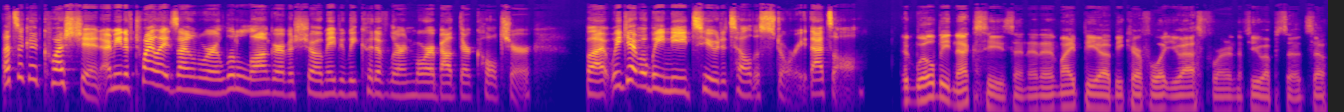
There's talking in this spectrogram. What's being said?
That's a good question. I mean, if Twilight Zone were a little longer of a show, maybe we could have learned more about their culture. But we get what we need to to tell the story. That's all. It will be next season, and it might be uh, be careful what you ask for in a few episodes. So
